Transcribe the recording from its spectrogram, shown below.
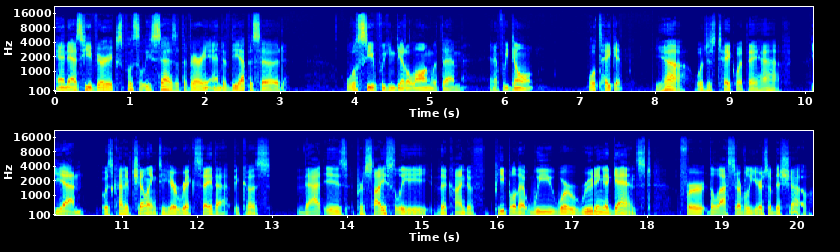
And as he very explicitly says at the very end of the episode, we'll see if we can get along with them. And if we don't, we'll take it. Yeah, we'll just take what they have. Yeah. It was kind of chilling to hear Rick say that because that is precisely the kind of people that we were rooting against for the last several years of this show.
